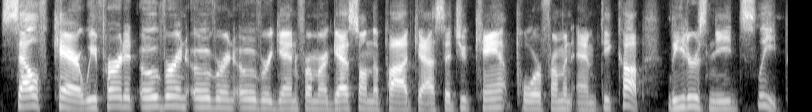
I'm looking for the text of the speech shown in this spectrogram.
self care. We've heard it over and over and over again from our guests on the podcast that you can't pour from an empty cup. Leaders need sleep.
